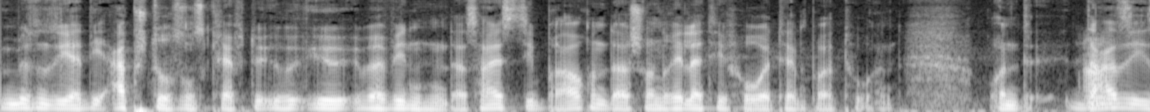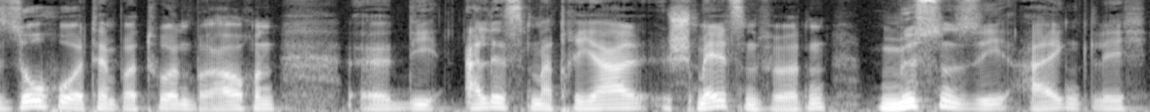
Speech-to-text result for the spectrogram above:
müssen Sie ja die Abstoßungskräfte überwinden. Das heißt, Sie brauchen da schon relativ hohe Temperaturen. Und da ah. Sie so hohe Temperaturen brauchen, äh, die alles Material schmelzen würden, müssen Sie eigentlich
